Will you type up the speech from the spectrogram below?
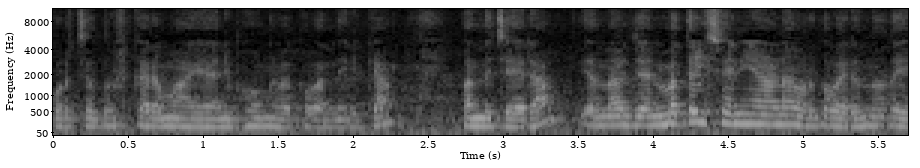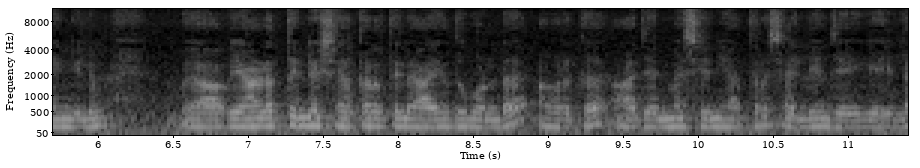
കുറച്ച് ദുഷ്കരമായ അനുഭവങ്ങളൊക്കെ വന്നിരിക്കാം വന്നു ചേരാം. എന്നാൽ ജന്മത്തിൽ ശനിയാണ് അവർക്ക് വരുന്നത് എങ്കിലും വ്യാഴത്തിന്റെ ക്ഷേത്രത്തിലായതുകൊണ്ട് അവർക്ക് ആ ജന്മശനി അത്ര ശല്യം ചെയ്യുകയില്ല.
